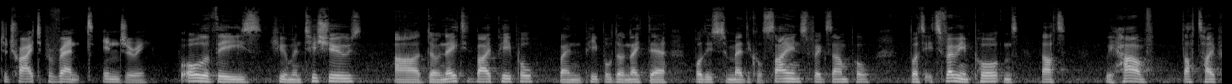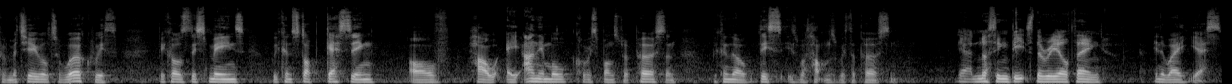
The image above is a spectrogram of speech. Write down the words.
to try to prevent injury. All of these human tissues are donated by people when people donate their bodies to medical science, for example. But it's very important that we have that type of material to work with because this means we can stop guessing of how a animal corresponds to a person. We can know this is what happens with a person. Yeah, nothing beats the real thing. In a way, yes.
